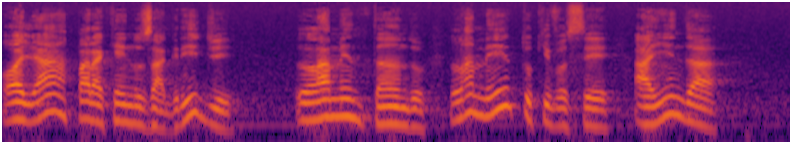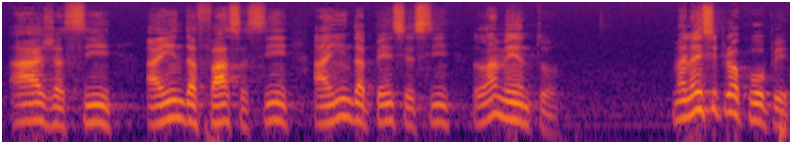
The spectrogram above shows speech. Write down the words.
olhar para quem nos agride lamentando. Lamento que você ainda haja assim, ainda faça assim, ainda pense assim. Lamento. Mas nem se preocupe,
